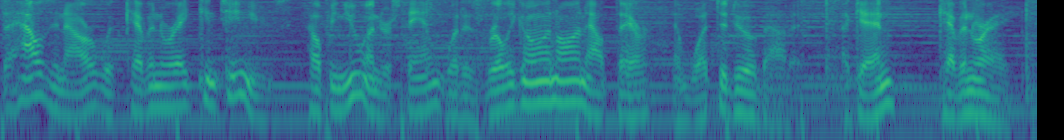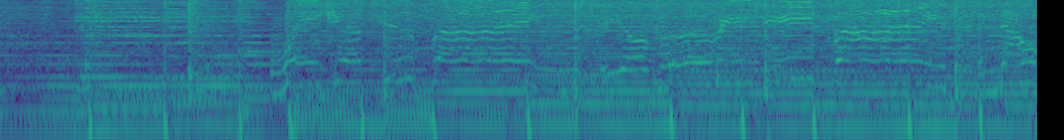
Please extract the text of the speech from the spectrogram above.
The Housing Hour with Kevin Ray continues, helping you understand what is really going on out there and what to do about it. Again, Kevin Ray. Wake up to find your glory defined, and now we'll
